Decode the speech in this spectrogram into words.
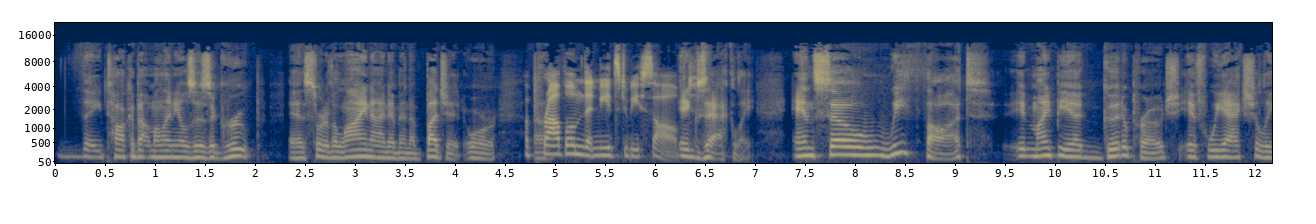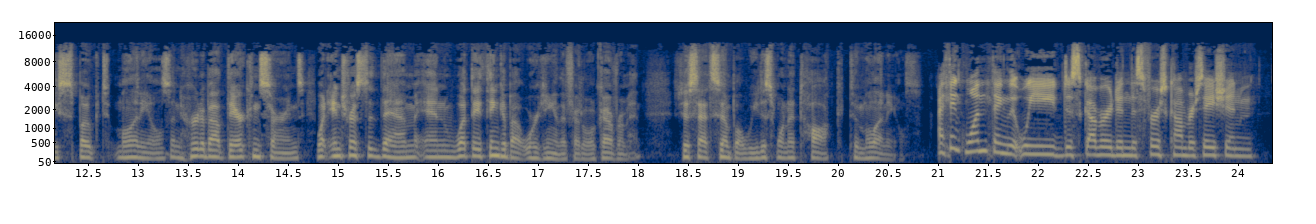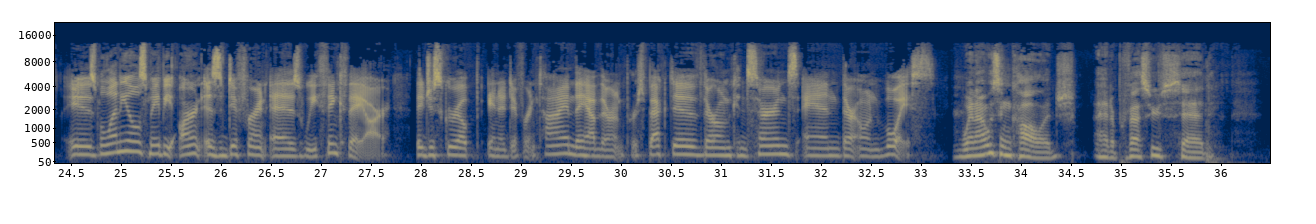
they talk about millennials as a group, as sort of a line item in a budget or a problem uh, that needs to be solved. Exactly. And so we thought it might be a good approach if we actually spoke to millennials and heard about their concerns, what interested them, and what they think about working in the federal government. It's just that simple. We just want to talk to millennials. I think one thing that we discovered in this first conversation is millennials maybe aren't as different as we think they are. They just grew up in a different time. They have their own perspective, their own concerns, and their own voice. When I was in college, I had a professor who said,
